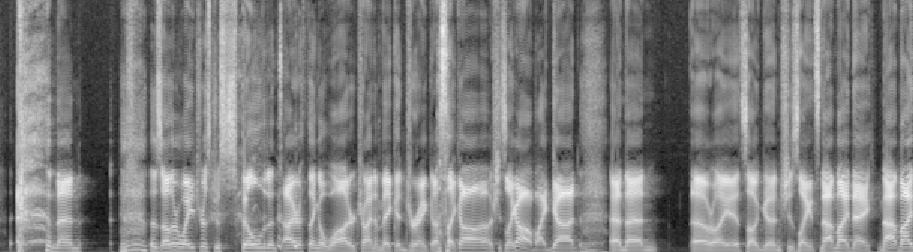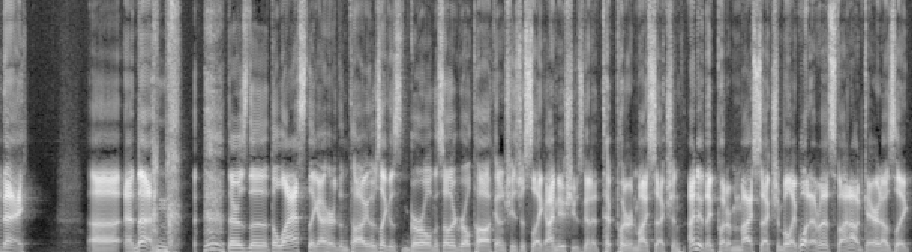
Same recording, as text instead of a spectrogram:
and then this other waitress just spilled an entire thing of water trying to make a drink. I was like, oh, she's like, oh my god. And then uh, we're like, it's all good. And she's like, it's not my day, not my day. Uh, and then there's the the last thing I heard them talking. There's like this girl and this other girl talking, and she's just like, I knew she was gonna t- put her in my section. I knew they'd put her in my section, but like, whatever, that's fine. I don't care. And I was like,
